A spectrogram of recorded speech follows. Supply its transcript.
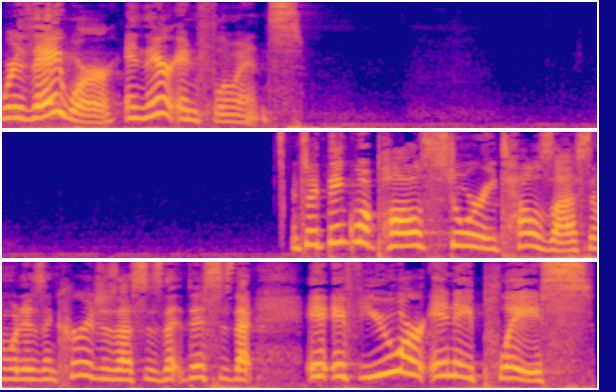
where they were in their influence. And so I think what Paul's story tells us and what it encourages us is that this is that if you are in a place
